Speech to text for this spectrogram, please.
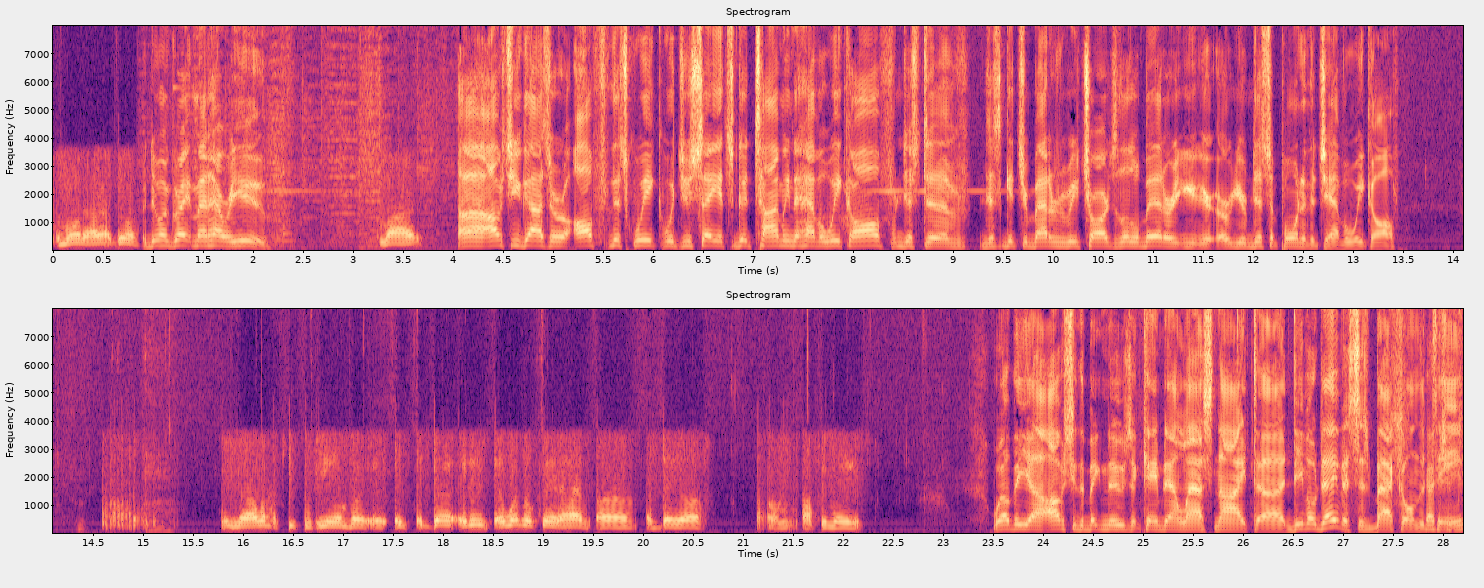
Good morning. How are y'all doing? We're doing great, man. How are you? Live. Uh, obviously, you guys are off this week. Would you say it's good timing to have a week off, just to just get your battery recharged a little bit, or you're, or you're disappointed that you have a week off? You know, I want to keep competing, but it it, it, it is it was okay to have uh, a day off um, off the legs. Well, the uh, obviously the big news that came down last night. Uh, Devo Davis is back on the Got your team.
